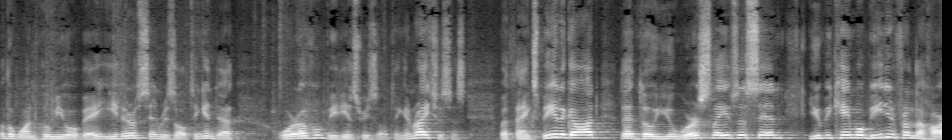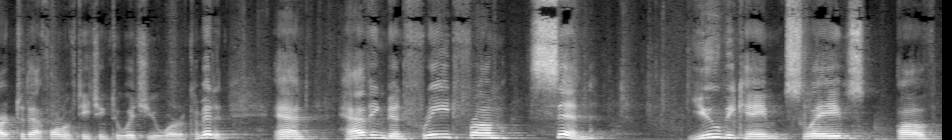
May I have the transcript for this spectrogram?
of the one whom you obey, either of sin resulting in death or of obedience resulting in righteousness? But thanks be to God that though you were slaves of sin, you became obedient from the heart to that form of teaching to which you were committed. And having been freed from sin, you became slaves of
